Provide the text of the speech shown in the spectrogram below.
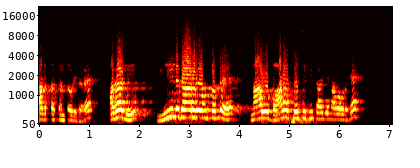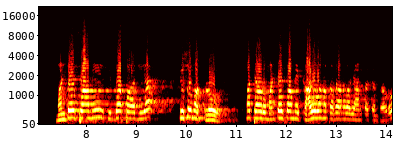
ಆಡತಕ್ಕಂಥವ್ರು ಇದ್ದಾರೆ ಹಾಗಾಗಿ ನೀಲುಗಾರರು ಅಂತಂದ್ರೆ ನಾವು ಬಹಳ ಸ್ಪೆಸಿಫಿಕ್ ಆಗಿ ನಾವು ಅವ್ರಿಗೆ ಮಂಟೇಸ್ವಾಮಿ, ಸಿದ್ದಪ್ಪಾಜಿಯ ಶಿಶು ಮಕ್ಕಳು. ಮತ್ತೆ ಅವರು ಮಂಟೇಸ್ವಾಮಿ ಕಾವ್ಯವನ್ನ ಪ್ರಧಾನವಾಗಿ ಆಡ್ತಕ್ಕಂಥವ್ರು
